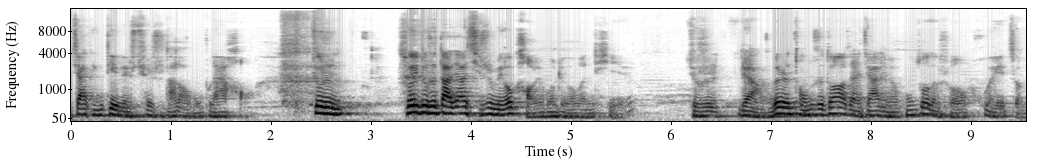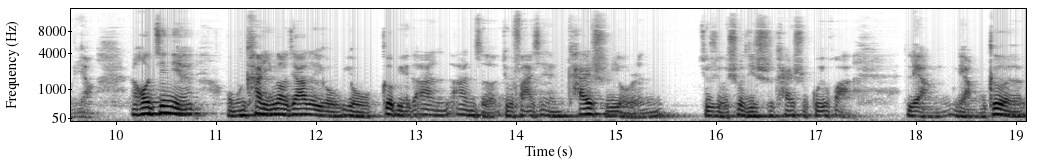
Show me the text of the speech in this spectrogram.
家庭地位确实她老公不太好，就是，所以就是大家其实没有考虑过这个问题，就是两个人同时都要在家里面工作的时候会怎么样。然后今年我们看营造家的有有个别的案案子，就发现开始有人就是有设计师开始规划两两个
